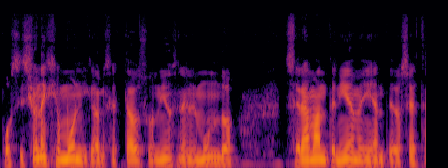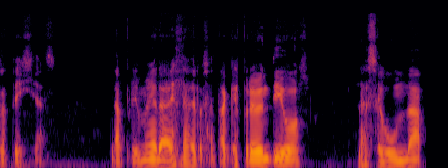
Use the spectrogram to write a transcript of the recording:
posición hegemónica de los Estados Unidos en el mundo será mantenida mediante dos estrategias. La primera es la de los ataques preventivos, la segunda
